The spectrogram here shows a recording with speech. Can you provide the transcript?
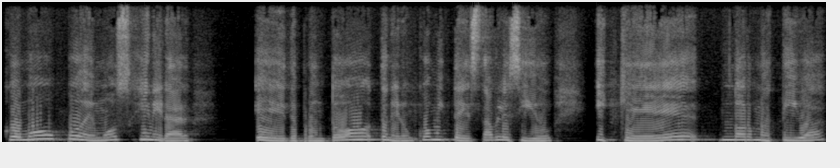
cómo podemos generar, eh, de pronto tener un comité establecido y qué normativa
